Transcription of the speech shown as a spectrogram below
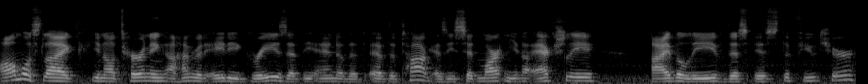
almost like, you know, turning 180 degrees at the end of the of the talk, as he said, "Martin, you know, actually, I believe this is the future.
